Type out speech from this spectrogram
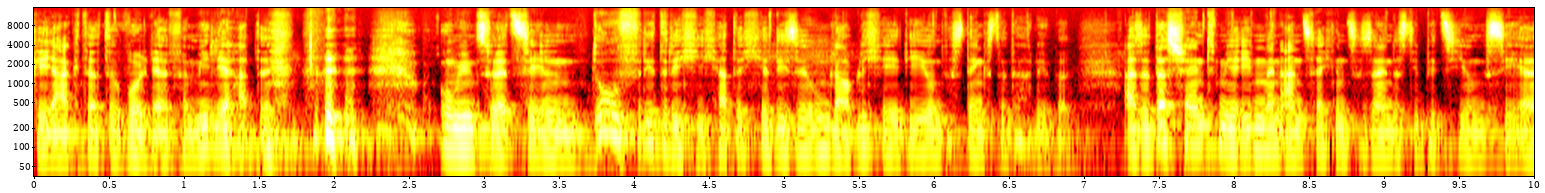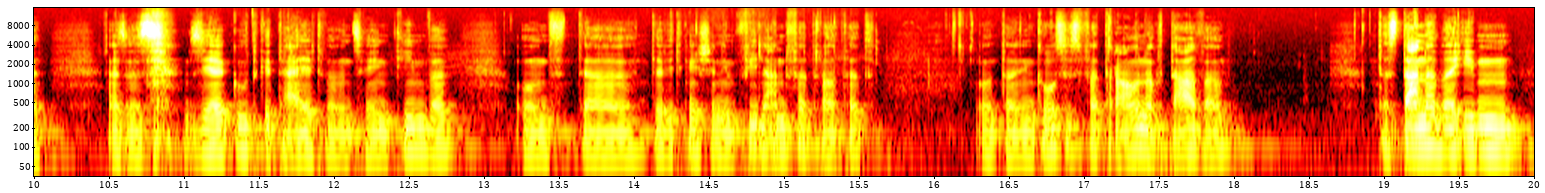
gejagt hat, obwohl der Familie hatte, um ihm zu erzählen, du Friedrich, ich hatte hier diese unglaubliche Idee und was denkst du darüber? Also das scheint mir eben ein Anzeichen zu sein, dass die Beziehung sehr, also sehr gut geteilt war und sehr intim war und der, der Wittgenstein ihm viel anvertraut hat und ein großes Vertrauen auch da war, das dann aber eben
